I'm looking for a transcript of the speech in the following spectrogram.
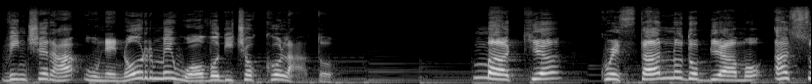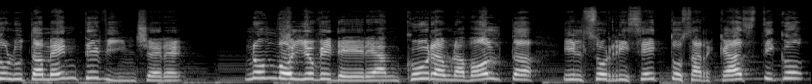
vincerà un enorme uovo di cioccolato. Macchia, quest'anno dobbiamo assolutamente vincere. Non voglio vedere ancora una volta il sorrisetto sarcastico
